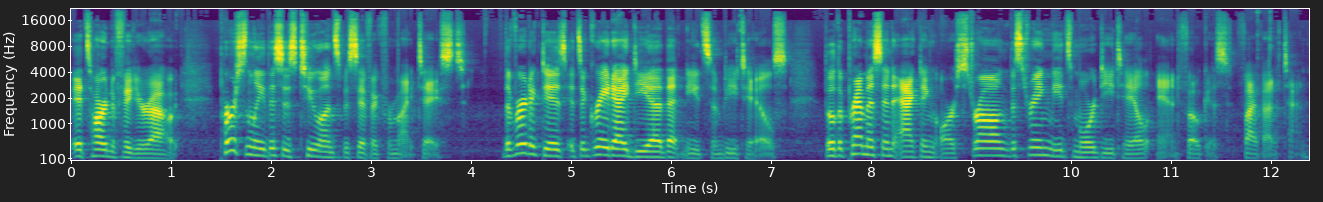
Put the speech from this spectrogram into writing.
It's hard to figure out. Personally, this is too unspecific for my taste. The verdict is it's a great idea that needs some details. Though the premise and acting are strong, the string needs more detail and focus. 5 out of 10.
